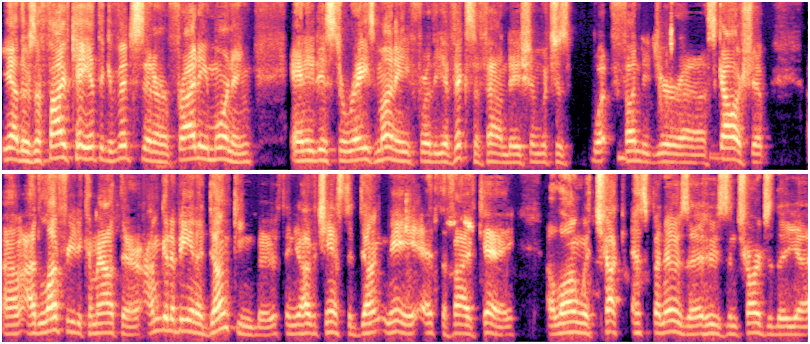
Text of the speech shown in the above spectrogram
Yeah, there's a 5K at the Convention Center Friday morning, and it is to raise money for the Avixa Foundation, which is what funded your uh, scholarship. Uh, I'd love for you to come out there. I'm going to be in a dunking booth, and you'll have a chance to dunk me at the 5K, along with Chuck Espinoza, who's in charge of the uh,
